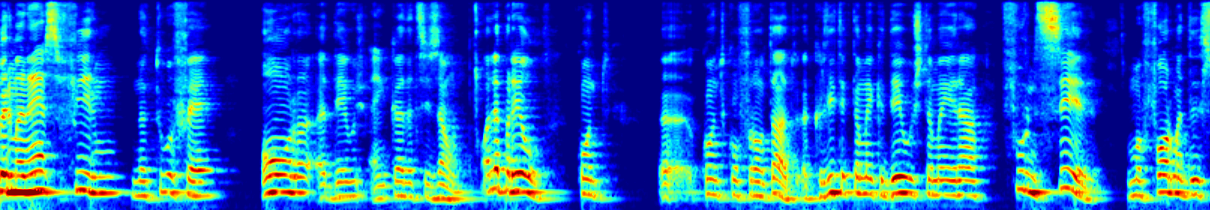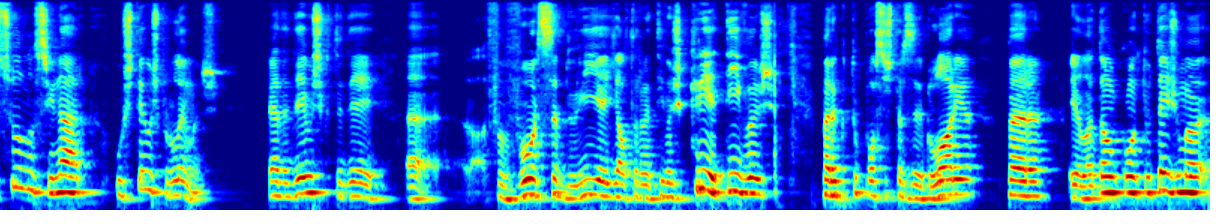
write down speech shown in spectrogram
permanece firme na tua fé, honra a Deus em cada decisão. Olha para Ele quando, uh, quando confrontado. Acredita também que Deus também irá fornecer uma forma de solucionar os teus problemas. Pede a Deus que te dê uh, favor, sabedoria e alternativas criativas para que tu possas trazer glória para Ele. Então, quando tu tens uma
